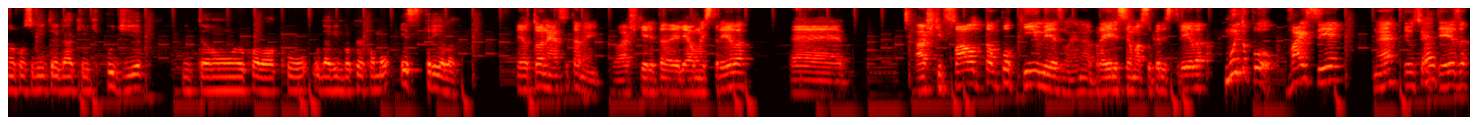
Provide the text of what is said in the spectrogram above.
não conseguiu entregar aquilo que podia. Então eu coloco o Devin Booker como estrela. Eu tô nessa também. Eu acho que ele, tá, ele é uma estrela. É... Acho que falta um pouquinho mesmo, né, para ele ser uma super estrela. Muito pouco. Vai ser, né? Tenho certeza.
